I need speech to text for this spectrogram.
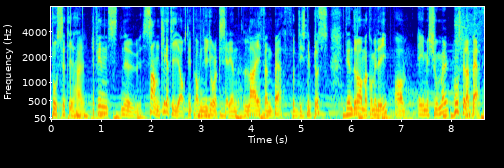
positiv här. Det finns nu samtliga tio avsnitt av New York-serien Life and Beth på Disney+. Det är en dramakomedi av Amy Schumer. Hon spelar Beth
